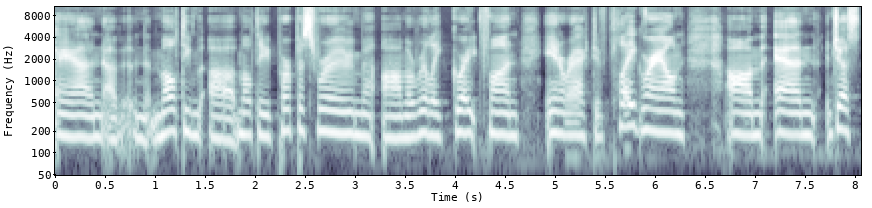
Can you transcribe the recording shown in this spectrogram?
and a multi uh, multi purpose room, um, a really great fun interactive playground, um, and just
